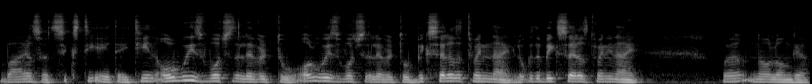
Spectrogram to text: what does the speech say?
Buyers at 68.18. Always watch the level 2. Always watch the level 2. Big sellers at 29. Look at the big sellers, 29. Well, no longer.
